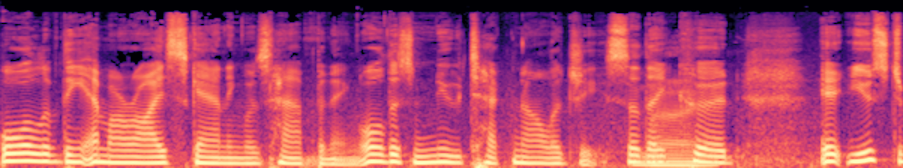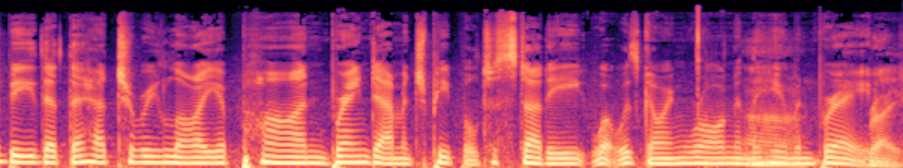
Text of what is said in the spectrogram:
all of the MRI scanning was happening, all this new technology. So they Right. could, it used to be that they had to rely upon brain damaged people to study what was going wrong in the Ah, human brain. Right,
